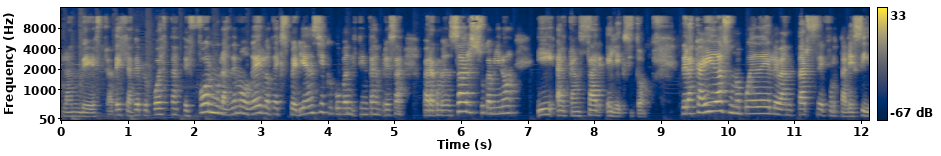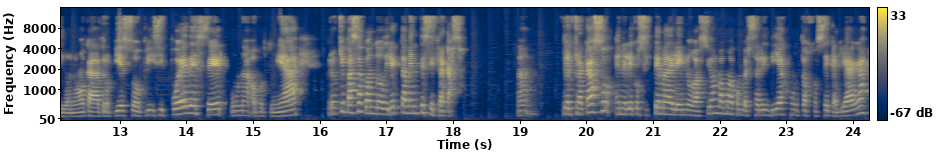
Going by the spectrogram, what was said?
plan de estrategias, de propuestas, de fórmulas, de modelos, de experiencias que ocupan distintas empresas para comenzar su camino y alcanzar el éxito. De las caídas uno puede levantarse fortalecido, ¿no? Cada tropiezo o crisis puede ser una oportunidad, pero ¿qué pasa cuando directamente se fracasa? ¿Ah? Del fracaso en el ecosistema de la innovación vamos a conversar hoy día junto a José Cariaga,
